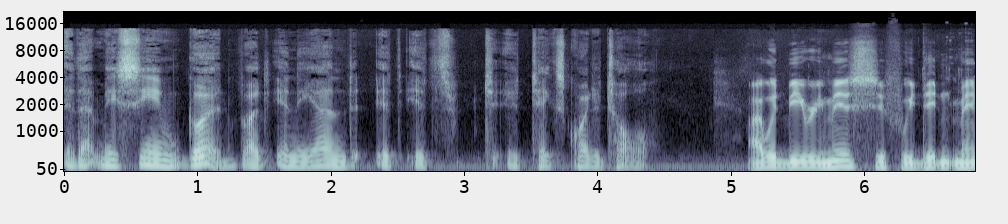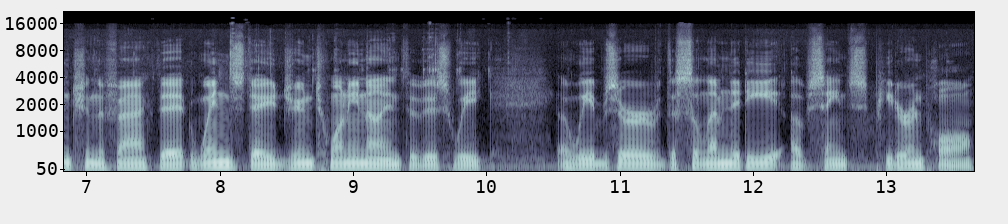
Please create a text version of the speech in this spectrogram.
eh, that may seem good, but in the end, it, it's, it takes quite a toll. I would be remiss if we didn't mention the fact that Wednesday, June 29th of this week, uh, we observed the solemnity of Saints Peter and Paul.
